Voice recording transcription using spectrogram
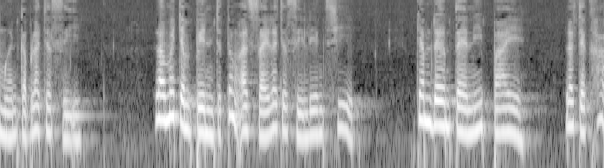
เหมือนกับราชสี เราไม่จำเป็นจะต้องอาศัยราชสีเลี้ยงชีพจำเดิมแต่นี้ไปแล้วจะฆ่า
